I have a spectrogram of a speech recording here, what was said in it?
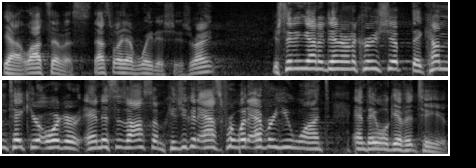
yeah, lots of us. That's why I have weight issues, right? You're sitting down at dinner on a cruise ship, they come and take your order, and this is awesome because you can ask for whatever you want and they will give it to you.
